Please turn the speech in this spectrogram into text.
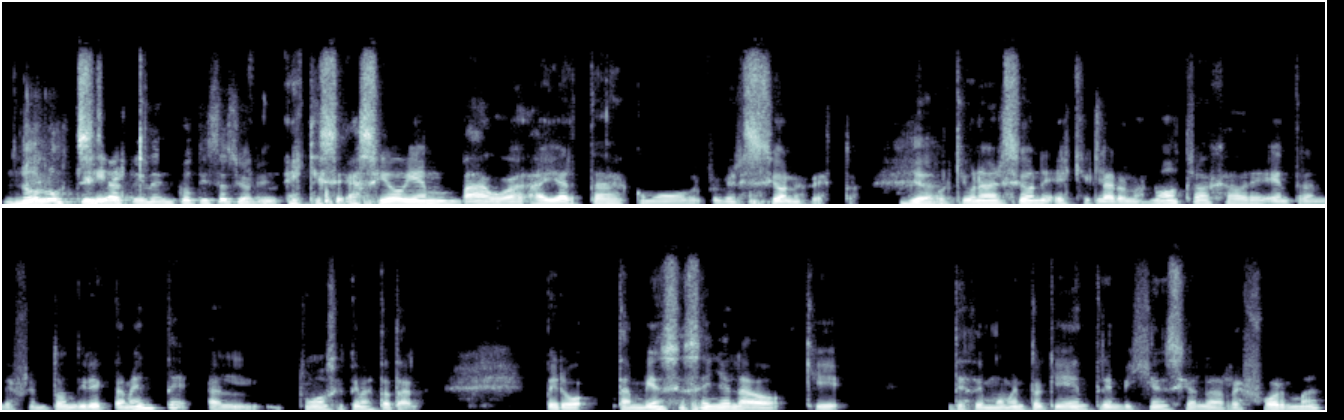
No los que ya tienen cotizaciones. Es que ha sido bien vago. Hay hartas como versiones de esto. Porque una versión es que, claro, los nuevos trabajadores entran de frentón directamente al nuevo sistema estatal. Pero también se ha señalado que desde el momento que entre en vigencia la reforma,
